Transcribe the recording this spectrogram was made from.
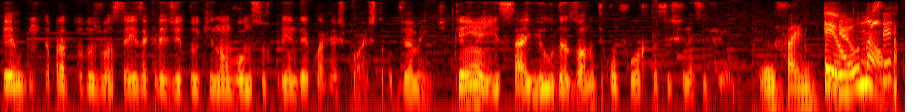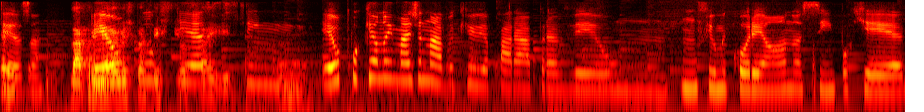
pergunta para todos vocês, acredito que não vou me surpreender com a resposta, obviamente. Quem aí saiu da zona de conforto assistindo esse filme? Eu saí. Eu, eu não. Com certeza. Da primeira eu vez que eu assisti, eu saí. Sim. Eu, porque eu não imaginava que eu ia parar para ver um, um filme coreano, assim, porque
